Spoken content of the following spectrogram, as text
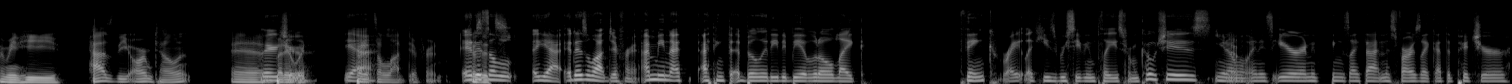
I mean, he has the arm talent, and Very but true. it would, yeah, but it's a lot different. It is a yeah, it is a lot different. I mean, I I think the ability to be able to like think right, like he's receiving plays from coaches, you Yeah. know, in his ear and things like that. And as far as like at the pitcher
